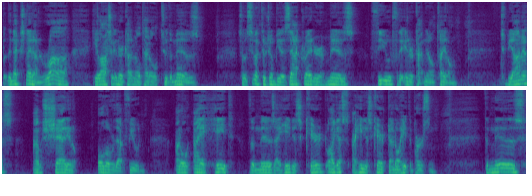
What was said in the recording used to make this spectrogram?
But the next night on Raw, he lost the Intercontinental title to The Miz. So it seemed like there's going to be a Zack Ryder Miz feud for the Intercontinental title. To be honest, I'm shadding all over that feud. I don't. I hate the Miz. I hate his character. Well, I guess I hate his character. I don't hate the person. The Miz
